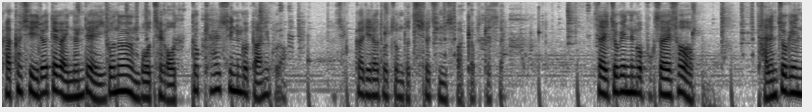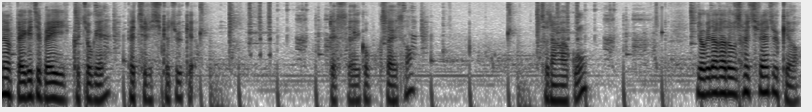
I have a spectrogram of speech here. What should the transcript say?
가끔씩 이럴 때가 있는데 이거는 뭐 제가 어떻게 할 수 있는 것도 아니고요. 색깔이라도 좀 더 칠해주는 수밖에 없겠어요. 자 이쪽에 있는 거 복사해서 다른 쪽에 있는 baggage bay 그쪽에 배치를 시켜줄게요. 됐어요. 이거 복사해서 저장하고 여기다가도 설치를 해줄게요.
